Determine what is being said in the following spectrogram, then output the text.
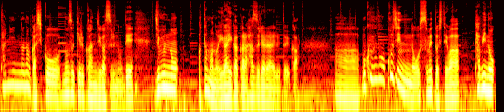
他人のなんか思考を覗ける感じがするので自分の頭の意外画から外れられるというかあ僕の個人のおすすめとしては旅の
